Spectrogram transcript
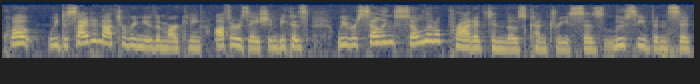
Quote, we decided not to renew the marketing authorization because we were selling so little product in those countries, says Lucy Vincent,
